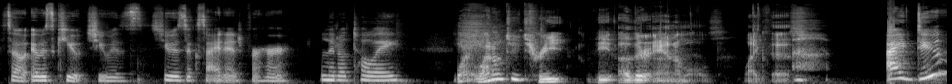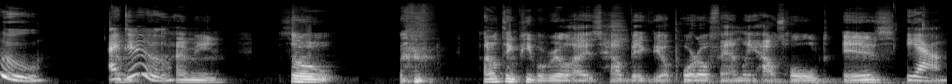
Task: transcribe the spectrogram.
so it was cute. She was she was excited for her little toy. Why, why don't you treat the other animals like this? I do I Um, do I mean, so I don't think people realize how big the Oporto family household is. yeah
